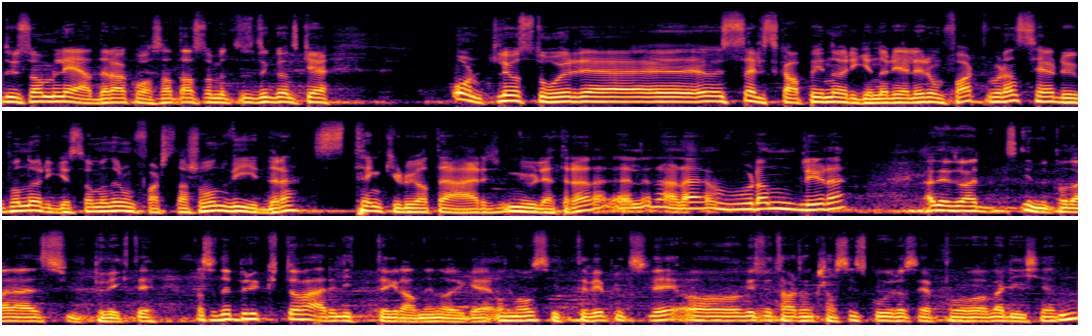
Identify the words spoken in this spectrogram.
du som leder av KSAT, altså som et ganske ordentlig og stor eh, selskap i Norge når det gjelder romfart. Hvordan ser du på Norge som en romfartsnasjon videre? Tenker du at det er muligheter der, eller er det, hvordan blir det? Ja, det du er inne på der, er superviktig. Altså, det brukte å være litt grann i Norge, og nå sitter vi plutselig og Hvis vi tar et klassisk ord og ser på verdikjeden,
